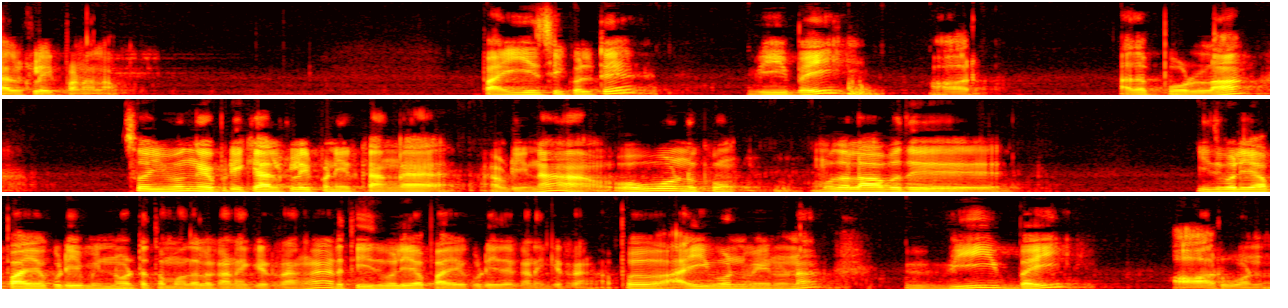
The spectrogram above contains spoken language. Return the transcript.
கால்குலேட் பண்ணலாம். இப்போ I is equal to V by R அதை போடலாம். ஸோ இவங்க எப்படி கால்குலேட் பண்ணியிருக்காங்க அப்படின்னா ஒவ்வொன்றுக்கும் முதலாவது இது வழியாக பாயக்கூடிய மின்னோட்டத்தை முதல்ல கணக்கிடுறாங்க. அடுத்து இது வழியாக பாயக்கூடியதை கணக்கிடுறாங்க. அப்போ ஐ ஒன் வேணும்னா V by R one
